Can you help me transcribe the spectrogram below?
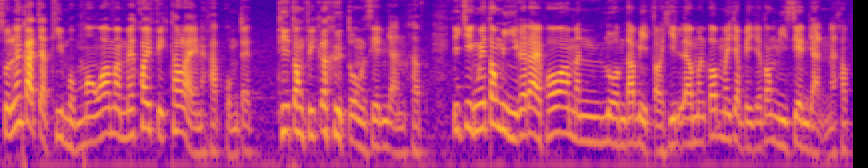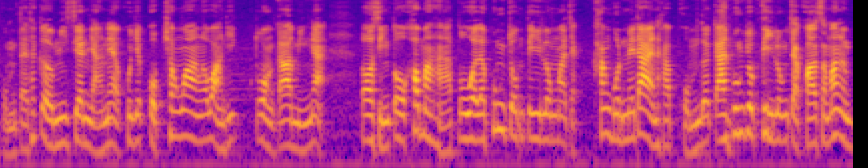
ส่วนเรื่องการจัดทีมผมมองว่ามันไม่ค่อยฟิกเท่าไหร่นะครับผมแต่ที่ต้องฟิกก็คือตัวของเซียนหยันครับ จริงๆไม่ต้องมีก็ได้เพราะว่ามันรวมดาเมจต่อฮิตแล้วมันก็ไม่จำเป็นจะต้องมีเซียนหยันนะครับผมแต่ถ้าเกิดมีเซียนหยันเนี่ยคุณจะกบช่องว่างระหว่างที่ตัวของกาหมิงเนี่ยรอสิงโตเข้ามาหาตัวแล้วพุ่งโจมตีลงมาจากข้างบนไม่ได้นะครับผมโดยการพุ่งโจมตีลงจากความสามารถของ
